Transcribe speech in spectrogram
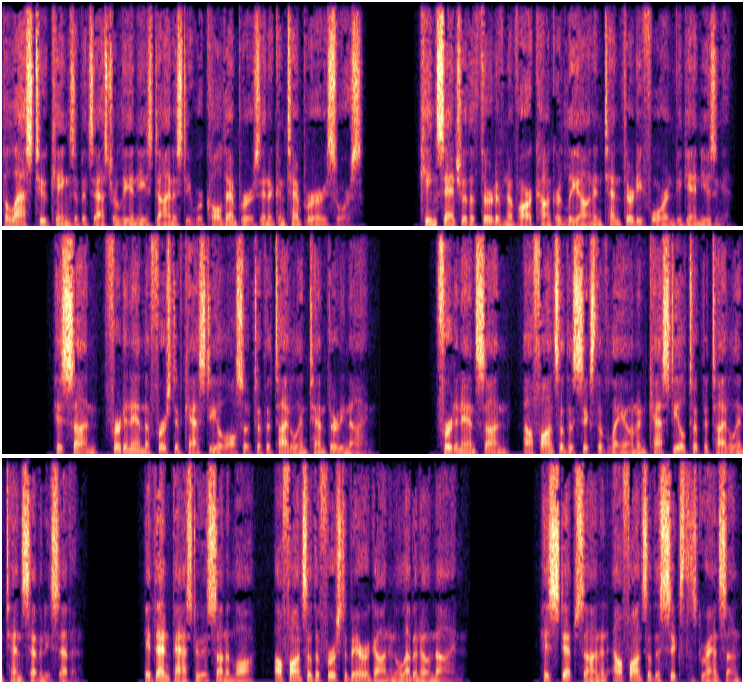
The last two kings of its Astur-Leonese dynasty were called emperors in a contemporary source. King Sancho III of Navarre conquered Leon in 1034 and began using it. His son, Ferdinand I of Castile also took the title in 1039. Ferdinand's son, Alfonso VI of Leon and Castile took the title in 1077. It then passed to his son in law, Alfonso I of Aragon in 1109. His stepson and Alfonso VI's grandson,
